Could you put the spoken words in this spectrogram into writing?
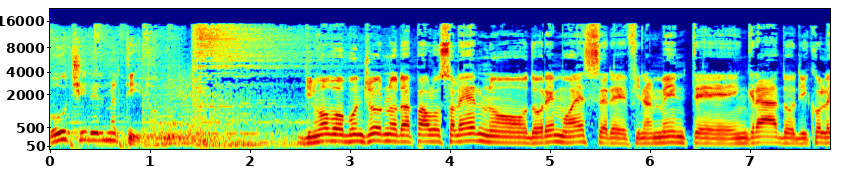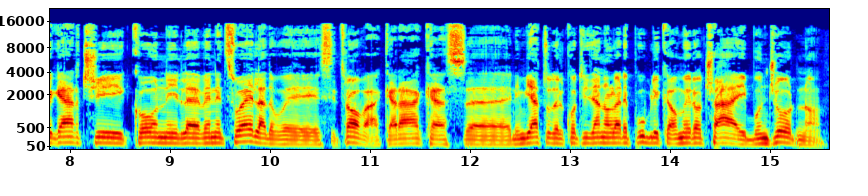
Voci del mattino. Di nuovo buongiorno da Paolo Salerno, dovremmo essere finalmente in grado di collegarci con il Venezuela dove si trova a Caracas eh, l'inviato del quotidiano La Repubblica Omero Chai, buongiorno.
